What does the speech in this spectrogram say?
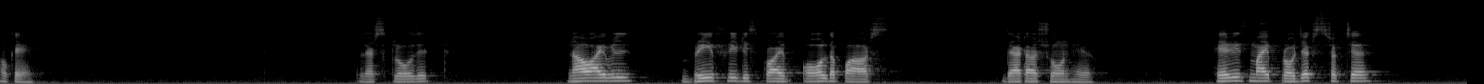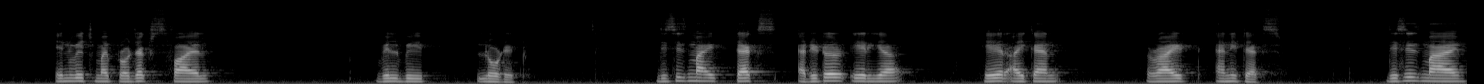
Okay. Let's close it. Now I will briefly describe all the parts that are shown here. Here is my project structure in which my projects file will be loaded. This is my text editor area. Here I can write any text. This is my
